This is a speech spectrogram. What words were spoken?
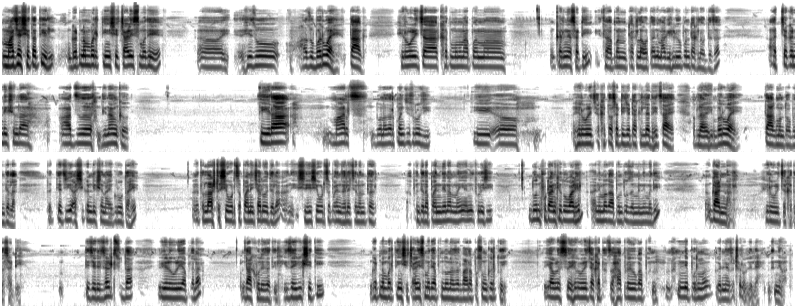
माझ्या शेतातील गट नंबर तीनशे चाळीसमध्ये हे जो हा जो बरू आहे ताग हिरवळीचा खत म्हणून आपण करण्यासाठी इथं आपण टाकला होता आणि मागे हिडिओ पण टाकला होता त्याचा. आजच्या कंडिशनला आज दिनांक तेरा मार्च दोन हजार पंचवीस रोजी ही हिरवळीच्या खतासाठी जे टाकलेलं द्यायचं आहे आपला बरू आहे ताग म्हणतो आपण त्याला. तर त्याची अशी कंडिशन आहे ग्रोथ आहे. आता लास्ट शेवटचं पाणी चालू आहे त्याला आणि शे शेवटचं पाणी झाल्याच्यानंतर आपण त्याला पाणी देणार नाही आणि थोडीशी दोन फूट आणखी तो वाढेल आणि मग आपण तो जमिनीमध्ये गाडणार हिरवळीच्या खतासाठी. त्याचे रिझल्टसुद्धा वेळोवेळी आपल्याला दाखवले जातील. ही जैविक शेती गट नंबर तीनशे चाळीसमध्ये आपण दोन हजार बारापासून करतो आहे यावेळेस हिरवळीच्या खताचा हा प्रयोग आपण नाविन्यपूर्ण करण्याचं ठरवलेलं आहे. धन्यवाद.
